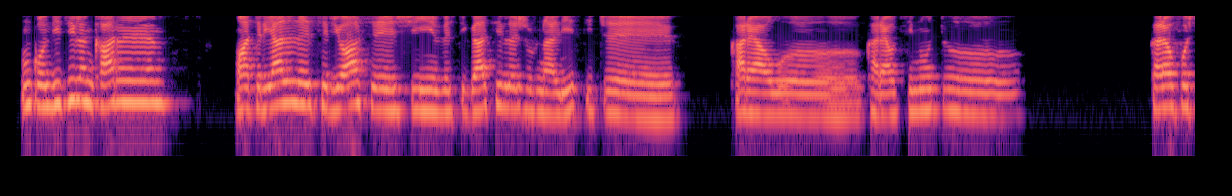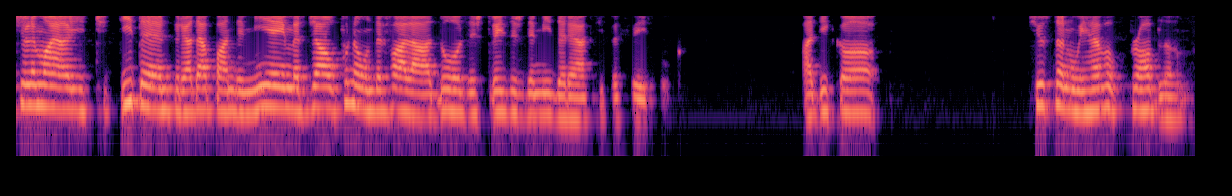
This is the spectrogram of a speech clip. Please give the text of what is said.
în condițiile în care materialele serioase și investigațiile jurnalistice care au, care au ținut care au fost cele mai citite în perioada pandemiei mergeau până undeva la 20-30 de mii de reacții pe Facebook. Adică, Houston, we have a problem.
